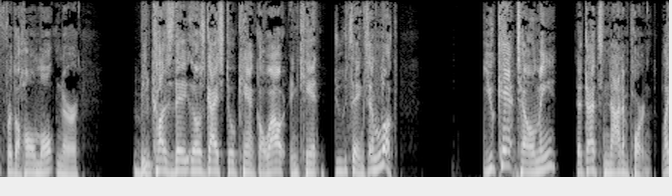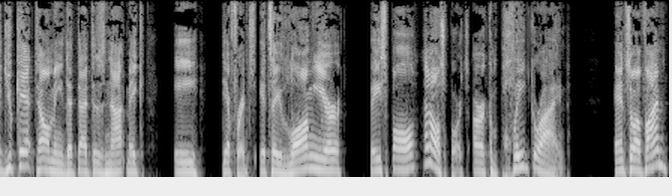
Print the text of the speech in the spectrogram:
for the home opener mm-hmm. because they those guys still can't go out and can't do things. And look, you can't tell me that that's not important. Like you can't tell me that that does not make a difference. It's a long year. Baseball and all sports are a complete grind. And so if I'm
